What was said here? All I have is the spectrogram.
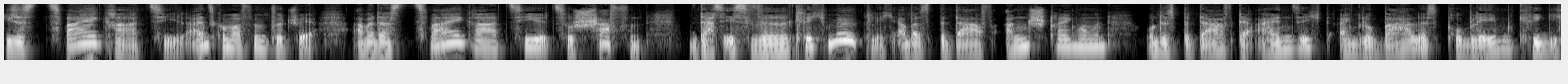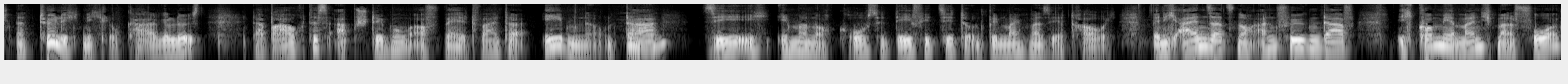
Dieses 2-Grad-Ziel, 1,5 wird schwer, aber das 2-Grad-Ziel zu schaffen, das ist wirklich möglich. Aber es bedarf Anstrengungen und es bedarf der Einsicht, ein globales Problem kriege ich natürlich nicht lokal gelöst. Da braucht es Abstimmung auf weltweiter Ebene. Und da mhm sehe ich immer noch große Defizite und bin manchmal sehr traurig. Wenn ich einen Satz noch anfügen darf, ich komme mir manchmal vor,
